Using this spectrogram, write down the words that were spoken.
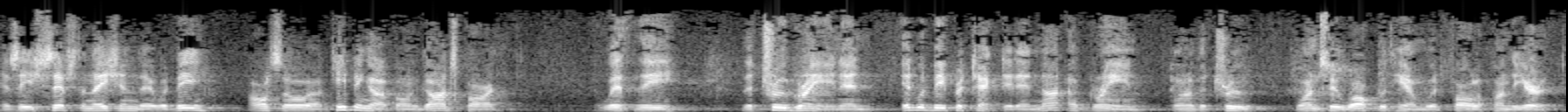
as he sifts the nation, there would be also uh, keeping up on God's part with the the true grain, and it would be protected, and not a grain, one of the true ones who walked with Him, would fall upon the earth.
